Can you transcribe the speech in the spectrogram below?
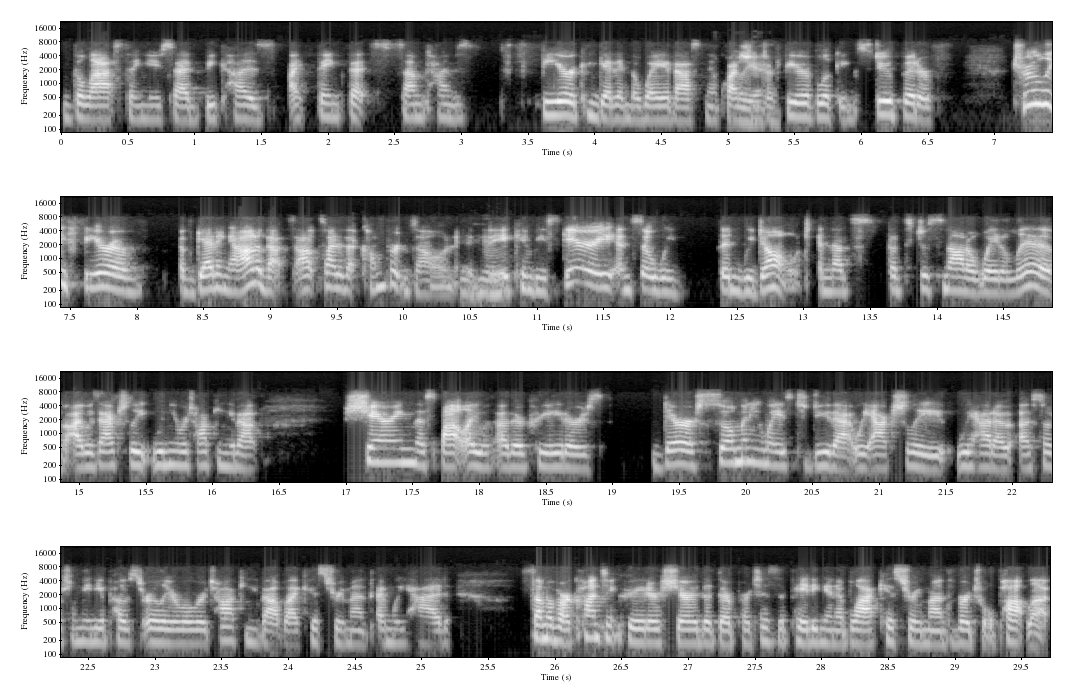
the last thing you said because I think that sometimes fear can get in the way of asking the questions oh, yeah. or fear of looking stupid or truly fear of of getting out of that outside of that comfort zone. Mm-hmm. It, it can be scary and so we then we don't and that's that's just not a way to live. I was actually when you were talking about sharing the spotlight with other creators there are so many ways to do that. We actually we had a, a, social media post earlier where we are talking about Black History Month, and we had some of our content creators shared that they're participating in a Black History Month virtual potluck,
